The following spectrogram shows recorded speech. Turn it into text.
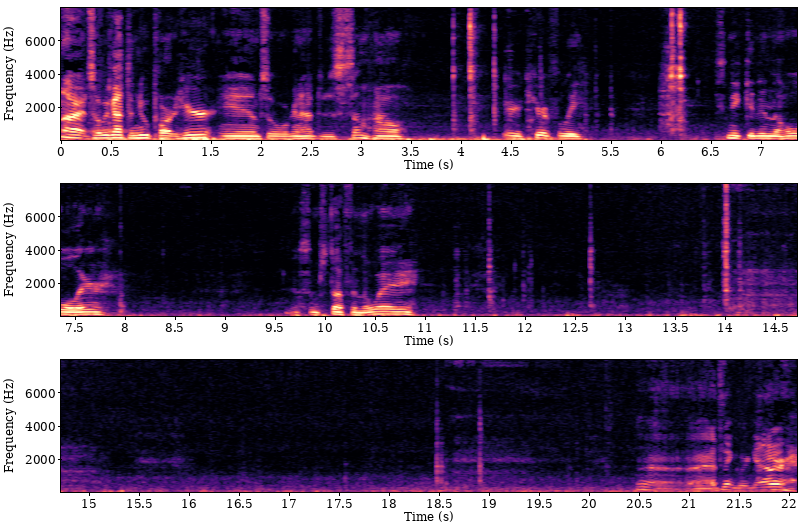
Alright, so we got the new part here, and so we're going to have to just somehow very carefully sneak it in the hole there. There's some stuff in the way. Uh, I think we got her.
